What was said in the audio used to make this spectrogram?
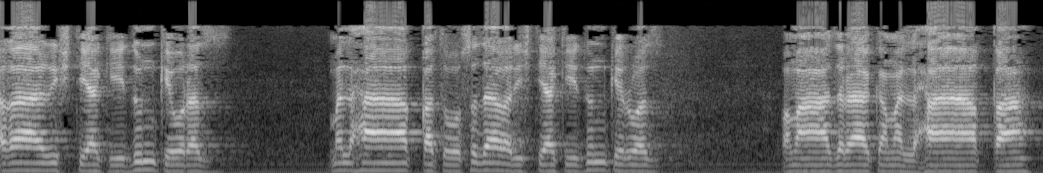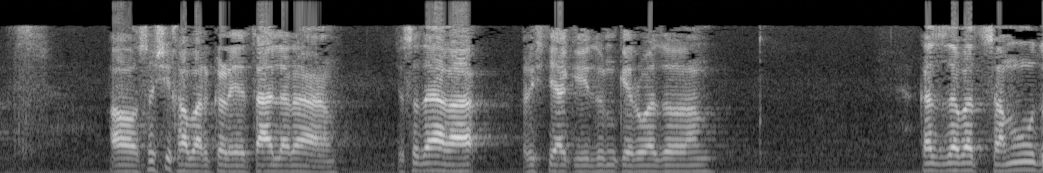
هغه رښتیا کیدونکې ورځ ملحقه صدا رښتیا کیدونکې ورځ وما ادراک ملحقه او سشي خبر کړي تعالی را چې صدا رښتیا کیدونکې ورځ کذبت سمود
